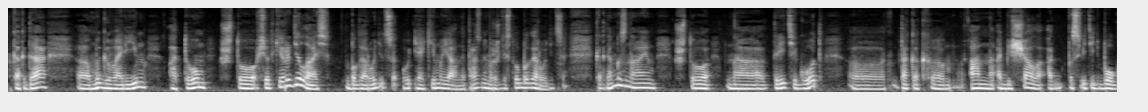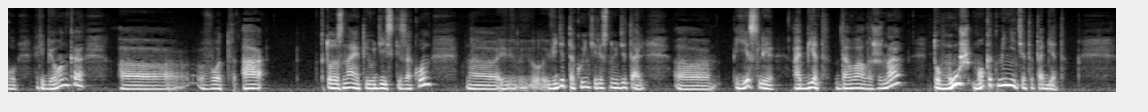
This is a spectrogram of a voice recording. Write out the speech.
Когда э, мы говорим о том, что все-таки родилась Богородица у Иакима и Анны, празднуем Рождество Богородицы. Когда мы знаем, что на третий год, э, так как э, Анна обещала посвятить Богу ребенка, э, вот, а кто знает иудейский закон, э, видит такую интересную деталь. Э, если обед давала жена, то муж мог отменить этот обед.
